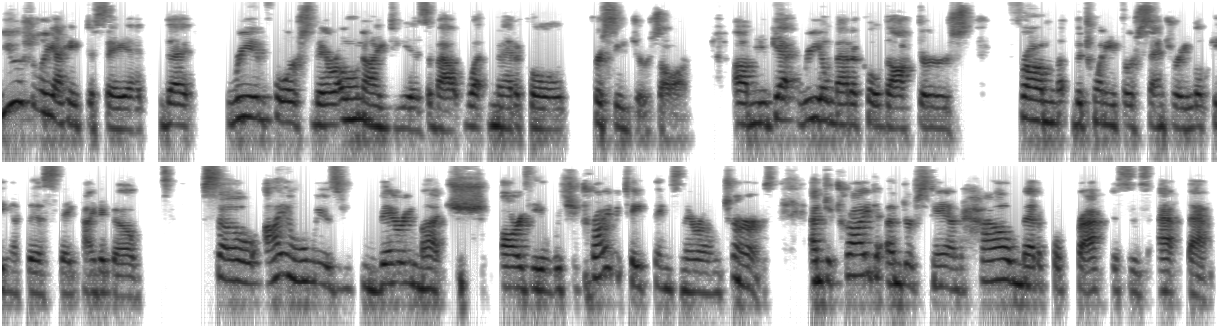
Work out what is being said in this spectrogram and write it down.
Usually, I hate to say it, that reinforce their own ideas about what medical procedures are. Um, you get real medical doctors from the 21st century looking at this. They kind of go, so I always very much argue we should try to take things in their own terms and to try to understand how medical practices at that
